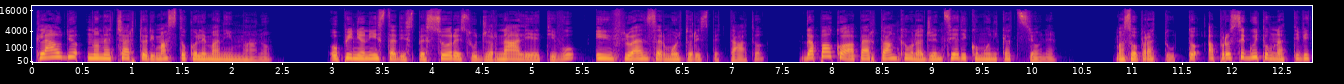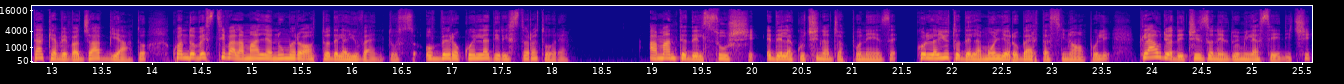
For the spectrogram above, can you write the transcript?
Claudio non è certo rimasto con le mani in mano. Opinionista di spessore su giornali e tv, influencer molto rispettato, da poco ha aperto anche un'agenzia di comunicazione. Ma soprattutto ha proseguito un'attività che aveva già avviato quando vestiva la maglia numero 8 della Juventus, ovvero quella di ristoratore. Amante del sushi e della cucina giapponese, con l'aiuto della moglie Roberta Sinopoli, Claudio ha deciso nel 2016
